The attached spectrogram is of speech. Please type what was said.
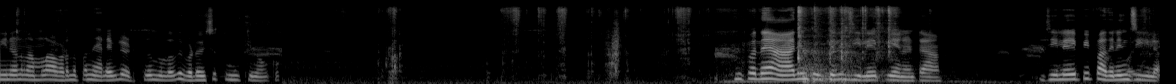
മീനാണ് നമ്മൾ അവിടെ നിന്ന് ഇപ്പൊ നിലവിൽ എടുത്തു എന്നുള്ളത് ഇവിടെ വെച്ച് തൂക്കി നോക്കും. ഇപ്പൊ ഇതേ ആദ്യം തൂക്കിയത് ജിലേബിയാണ് കേട്ടാ ജിലേബി പതിനഞ്ച് കിലോ.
